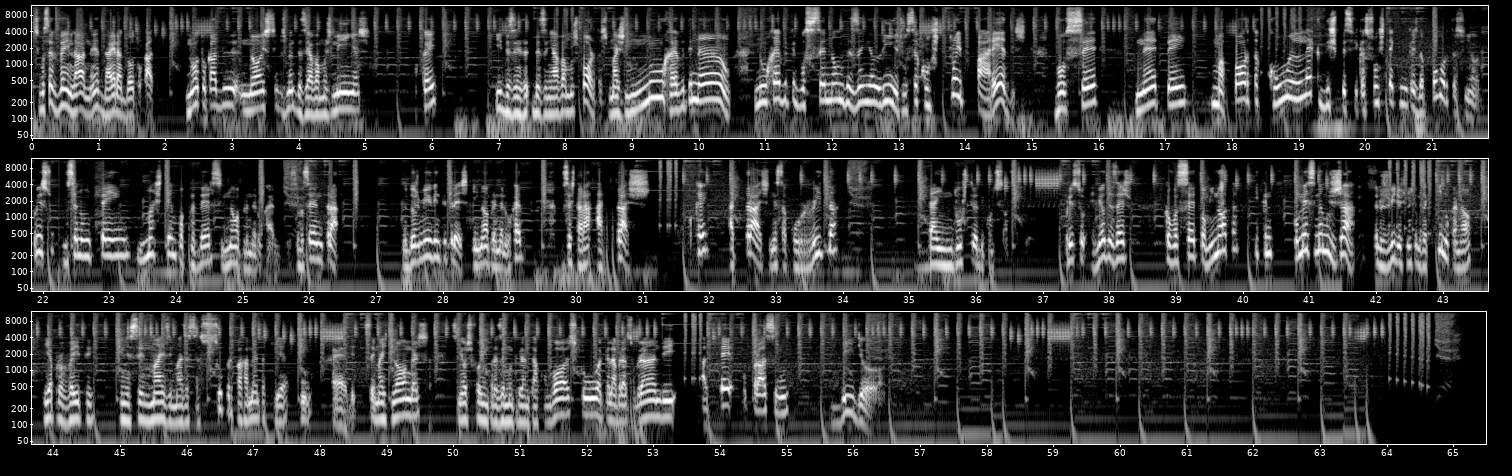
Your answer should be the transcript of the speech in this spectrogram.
se você vem lá né, da era do AutoCAD, no AutoCAD nós simplesmente desenhávamos linhas, ok? E desenhávamos portas, mas no Revit não. No Revit você não desenha linhas, você constrói paredes, você né, tem uma porta com um leque de especificações técnicas da porta, senhor. Por isso, você não tem mais tempo a perder se não aprender o Revit. Se você entrar no 2023 e não aprender o Revit, você estará atrás, ok? Atrás nessa corrida da indústria de construção por isso, é meu desejo que você tome nota e que comece mesmo já pelos vídeos que nós temos aqui no canal e aproveite conhecer mais e mais essa super ferramenta que é o Revit. Sem mais delongas, senhores, foi um prazer muito grande estar convosco. Aquele abraço grande. Até o próximo vídeo.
